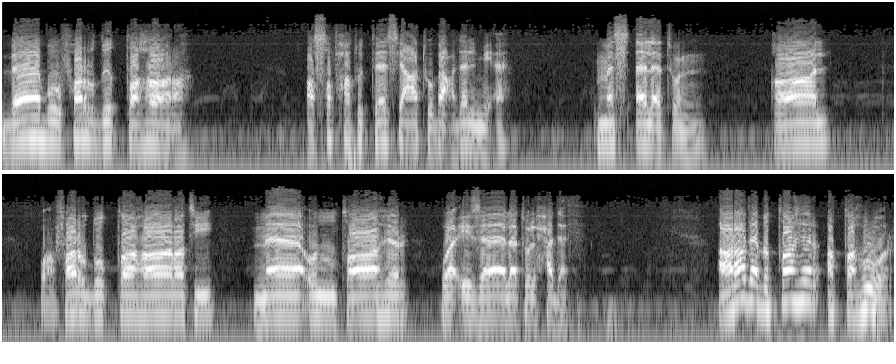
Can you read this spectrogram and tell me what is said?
باب فرض الطهارة. الصفحة التاسعة بعد المئة. مسألة. قال وفرض الطهارة ماء طاهر وإزالة الحدث. أراد بالطاهر الطهور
